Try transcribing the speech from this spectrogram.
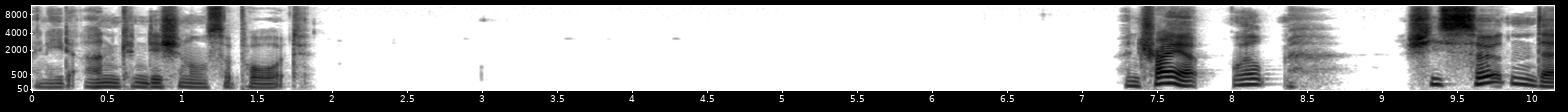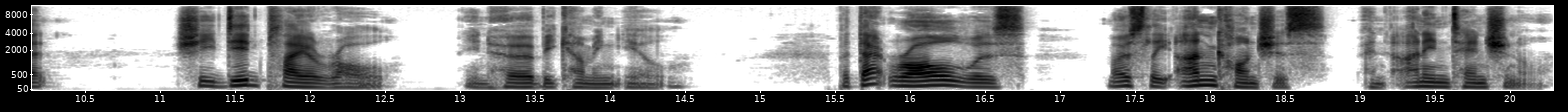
They need unconditional support. And Treya, well, she's certain that she did play a role in her becoming ill. But that role was mostly unconscious and unintentional.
